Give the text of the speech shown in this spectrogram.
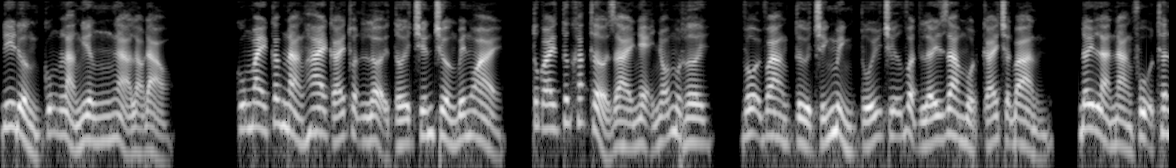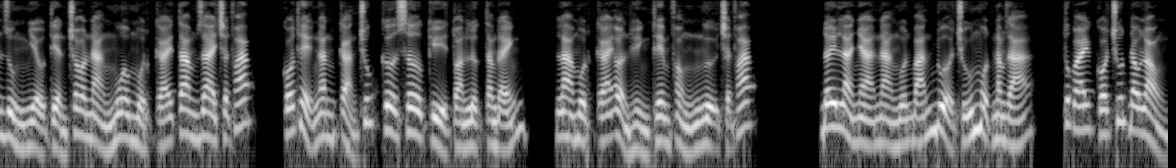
đi đường cũng là nghiêng ngả lảo đảo. Cũng may các nàng hai cái thuận lợi tới chiến trường bên ngoài, Túc Ái tức khắc thở dài nhẹ nhõm một hơi, vội vàng từ chính mình túi chữ vật lấy ra một cái trận bàn. Đây là nàng phụ thân dùng nhiều tiền cho nàng mua một cái tam giai trận pháp, có thể ngăn cản trúc cơ sơ kỳ toàn lực tam đánh, là một cái ẩn hình thêm phòng ngự trận pháp. Đây là nhà nàng muốn bán đùa chú một năm giá, Túc Ái có chút đau lòng,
